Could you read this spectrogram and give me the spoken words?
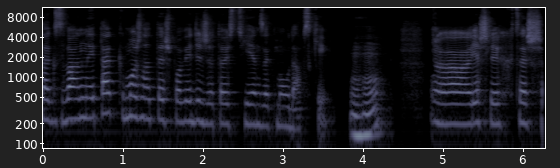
tak zwany, tak można też powiedzieć, że to jest język mołdawski. Mhm. Jeśli chcesz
